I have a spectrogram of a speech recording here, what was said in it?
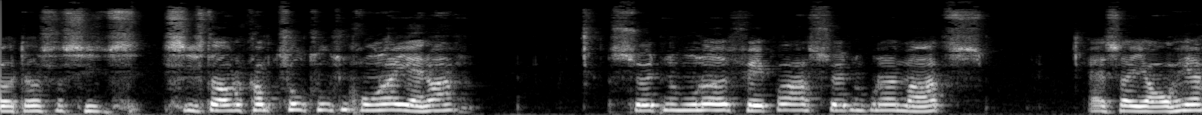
Nej, det var så sidste, sidste år, der kom 2.000 kroner i januar. 1700 februar, 1700 marts. Altså i år her.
